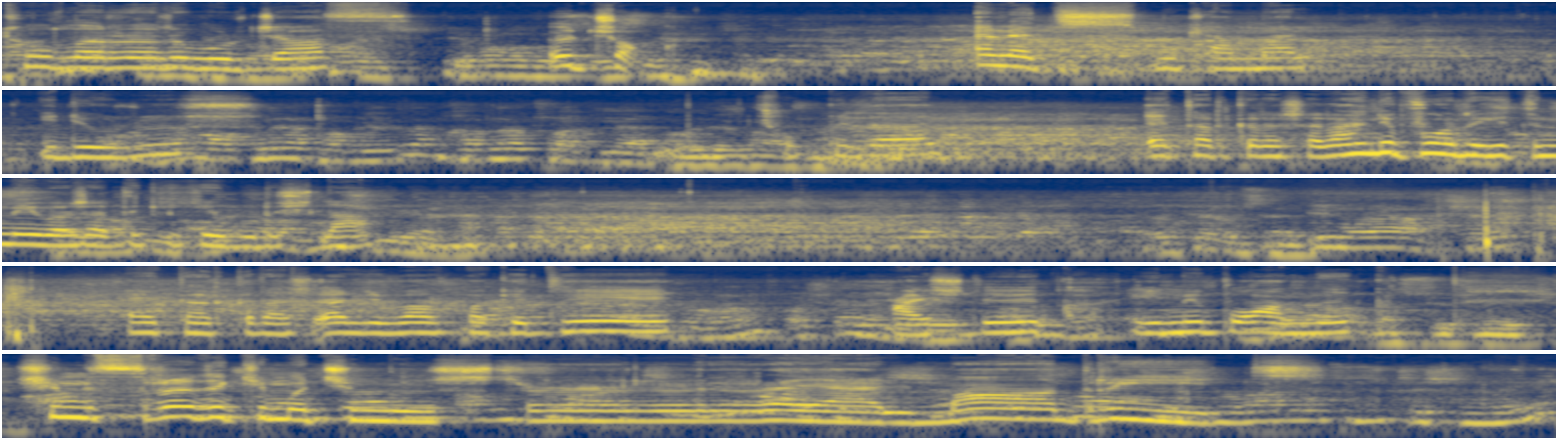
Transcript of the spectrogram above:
Tuğları vuracağız. Üç çok. Evet mükemmel. Gidiyoruz. Çok güzel. Evet arkadaşlar aynı puanı getirmeyi başardık iki vuruşla. Evet arkadaşlar rival paketi açtık. 20 puanlık. Şimdi sıradaki maçımız Real Madrid. Ben 33 yaşındayım.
